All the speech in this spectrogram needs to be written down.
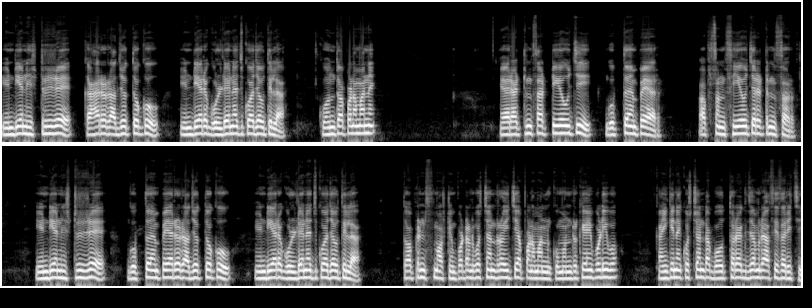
Indian ହିଷ୍ଟ୍ରିରେ କାହାର ରାଜତ୍ୱକୁ ଇଣ୍ଡିଆର ଗୋଲ୍ଡେନ୍ ଏଜ୍ କୁହାଯାଉଥିଲା? କୁହନ୍ତୁ ଆପଣମାନେ। ଏ ରାଇଟ୍ ଆନ୍ସର୍ଟି ହେଉଛି ଗୁପ୍ତ ଏମ୍ପାୟାର। ଅପସନ୍ ସି ହେଉଛି ରାଇଟ୍ ଆନ୍ସର୍ ଇଣ୍ଡିଆନ୍ ହିଷ୍ଟ୍ରିରେ ଗୁପ୍ତ ଏମ୍ପାୟାର ରାଜତ୍ୱକୁ ଇଣ୍ଡିଆର ଗୋଲ୍ଡେନ୍ ଏଜ୍ କୁହାଯାଉଥିଲା। ତ ଫ୍ରେଣ୍ଡସ୍ ମୋଷ୍ଟ ଇମ୍ପୋର୍ଟାଣ୍ଟ କ୍ୱେଶ୍ଚନ୍ ରହିଛି ଆପଣମାନଙ୍କୁ। ମନେ ରଖିବା ପାଇଁ ପଡ଼ିବ? କାହିଁକି ନା କ୍ୱେଶ୍ଚନ୍ଟା ବହୁତ ଥର ଏକ୍ଜାମ୍ରେ ଆସିସାରିଛି।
